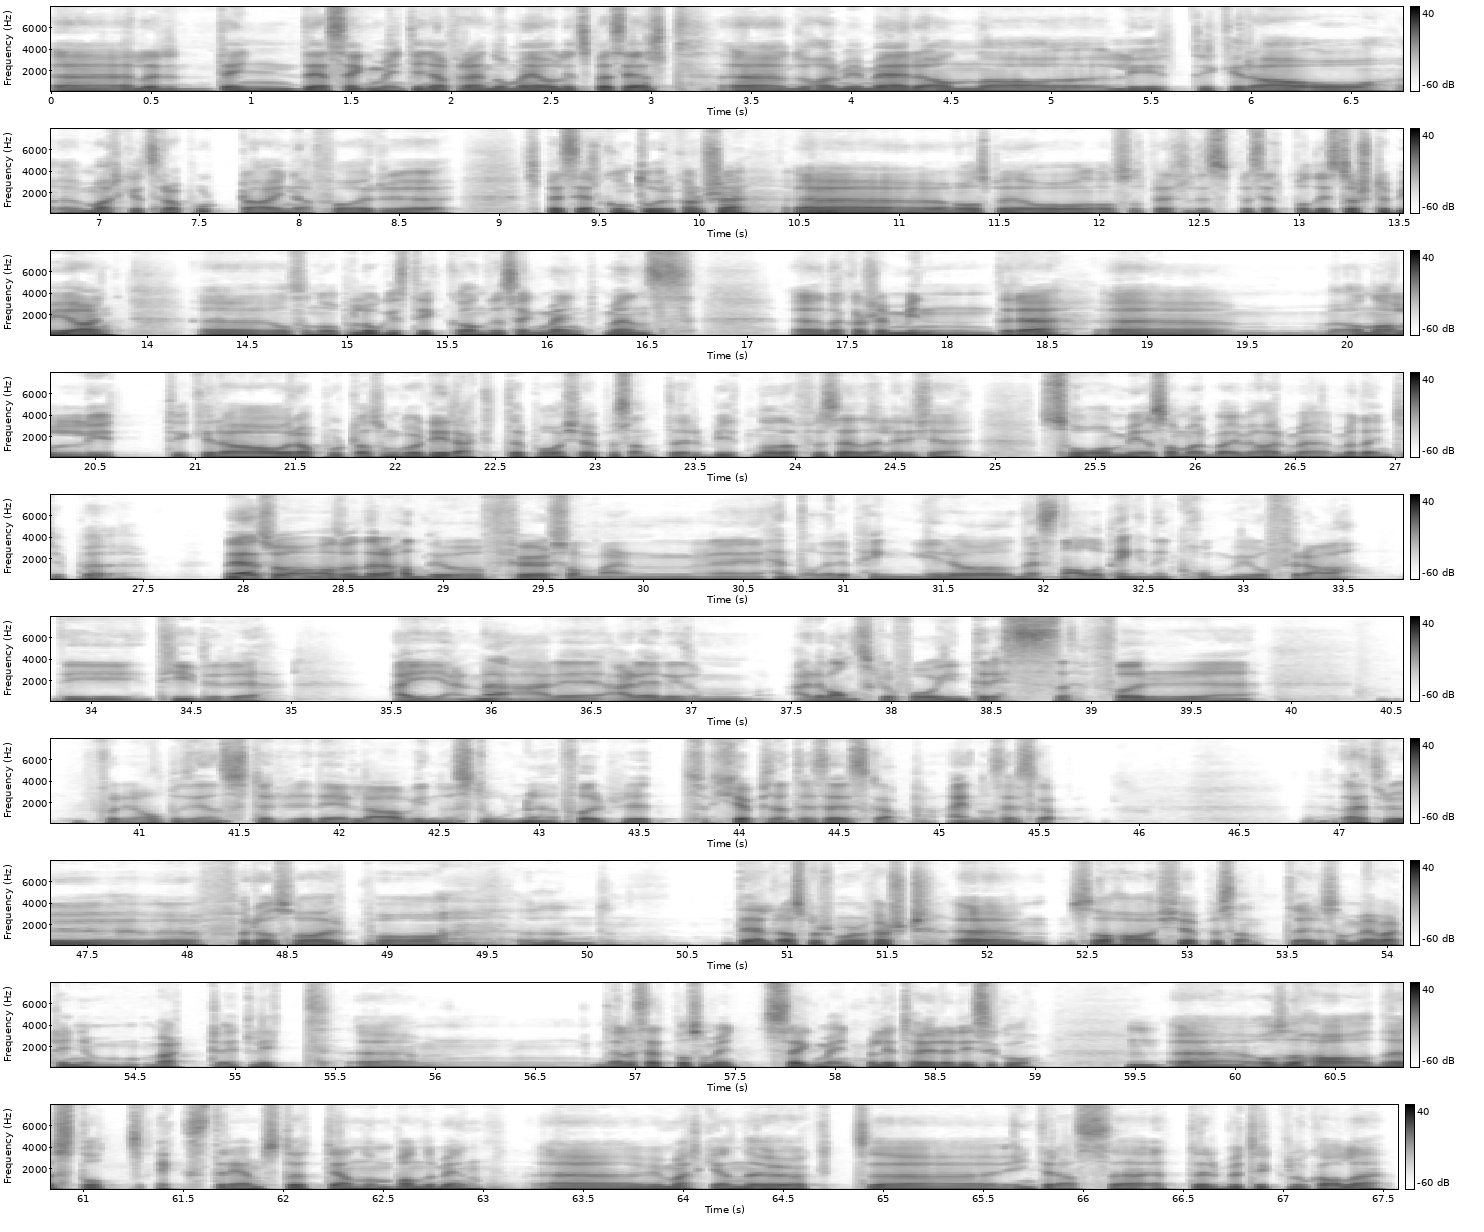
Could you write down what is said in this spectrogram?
Eh, eller den, det segmentet innenfor eiendom er jo litt spesielt. Eh, du har mye mer analytikere og eh, markedsrapporter innenfor spesielt kontor, kanskje. Eh, og, spe, og også spesielt, spesielt på de største byene. Også nå på logistikk og andre segment. Mens det er kanskje mindre analytikere og rapporter som går direkte på kjøpesenterbiten. og Derfor er det heller ikke så mye samarbeid vi har med, med den type Men så, altså, dere hadde jo før sommeren eh, henta dere penger, og nesten alle pengene kommer jo fra de tidligere eierne. Er det, er det, liksom, er det vanskelig å få interesse for, eh, for holdt på å si, en større del av investorene for et kjøpesenterselskap, eiendomsselskap? Jeg tror, øh, for å svare på øh, deler av spørsmålet først. Eh, så har kjøpesenter, som vi har vært innom, vært et litt eh, Eller sett på som et segment med litt høyere risiko. Mm. Eh, og så har det stått ekstremt støtt gjennom pandemien. Vi merker en økt eh, interesse etter butikklokale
